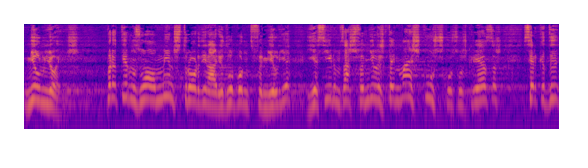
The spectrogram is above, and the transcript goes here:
mil milhões. Para termos um aumento extraordinário do abono de família e assim irmos às famílias que têm mais custos com as suas crianças, cerca de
